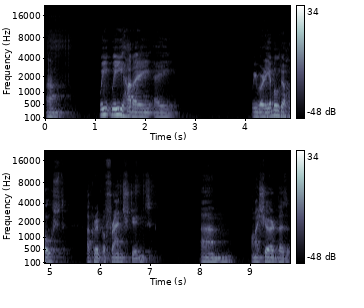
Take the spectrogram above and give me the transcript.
Um, we we had a, a we were able to host a group of French students um, on a shared visit.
